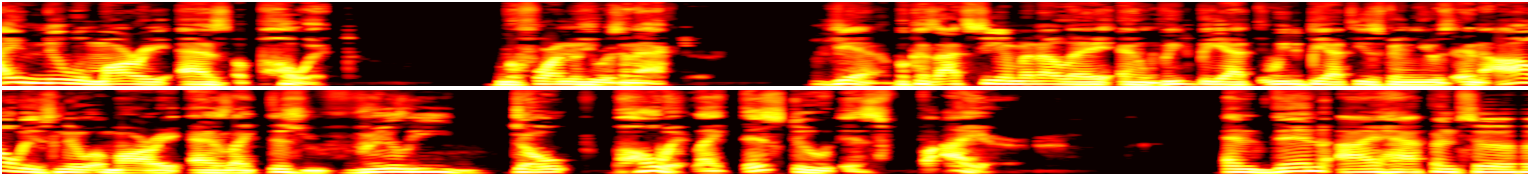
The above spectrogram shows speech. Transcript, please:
I knew Omari as a poet before I knew he was an actor. Yeah, because I'd see him in LA and we'd be at, we'd be at these venues and I always knew Omari as like this really dope poet. Like this dude is fire. And then I happened to,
